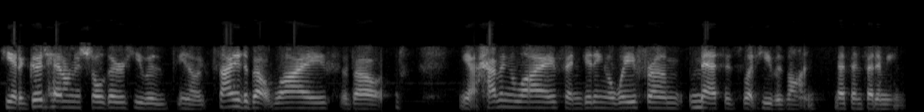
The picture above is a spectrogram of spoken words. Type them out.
he had a good head on his shoulder. He was, you know, excited about life, about yeah, having a life and getting away from meth is what he was on, methamphetamine.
